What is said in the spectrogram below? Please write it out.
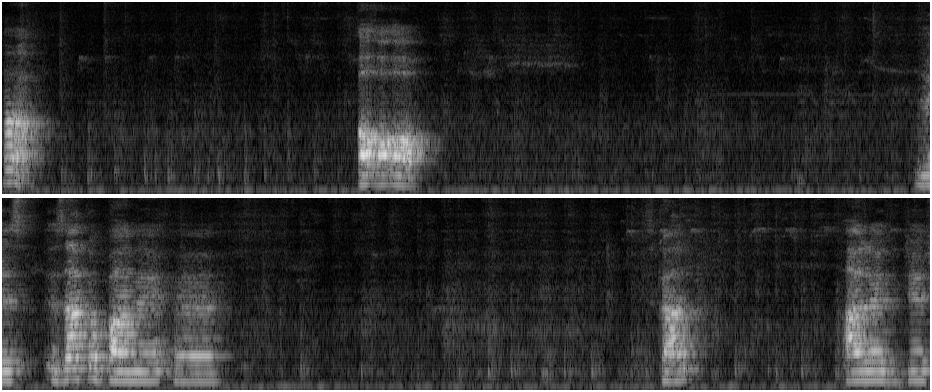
Ha. O, o, o. Jest zakopany skarb, ale gdzieś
